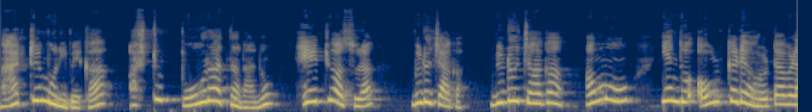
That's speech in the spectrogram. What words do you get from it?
ಮ್ಯಾಟ್ರಿ ಬೇಕಾ? ಅಷ್ಟು ಬೋರಾದ್ನ ನಾನು? ಹೇಟ್ಯು ಅಸುರ ಬಿಡು ಜಾಗ ಬಿಡು ಜಾಗ. ಅಮ್ಮು ಎಂದು ಅವಳ ಕಡೆ ಹೊರಟವಳ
